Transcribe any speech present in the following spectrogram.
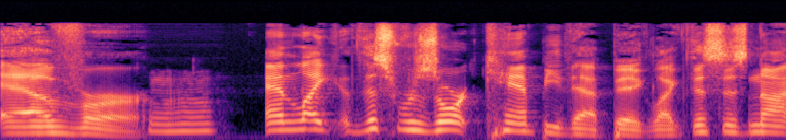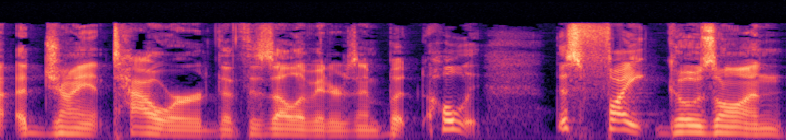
forever. And like this resort can't be that big. Like this is not a giant tower that this elevator's in, but holy this fight goes on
